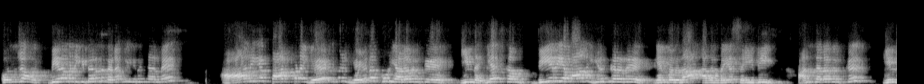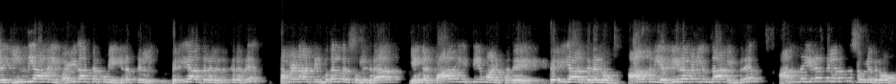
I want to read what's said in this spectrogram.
கொஞ்சம் வீரமணி கிட்ட இருந்து விலகி இருங்கன்னு ஆரிய பார்ப்பன ஏடுகள் எழுதக்கூடிய அளவிற்கு இந்த இயக்கம் வீரியமாக இருக்கிறது என்பதுதான் அதனுடைய செய்தி. அந்த அளவிற்கு இன்றைக்கு இந்தியாவை வழிகாட்டக்கூடிய இடத்தில் பெரியார் திரள் இருக்கிறது. தமிழ்நாட்டில் முதல்வர் சொல்லுகிறார் எங்கள் பாதையை தீர்மானிப்பது பெரியார் திடலும் ஆசிரியர் வீரமணியும் தான் என்று அந்த இடத்திலிருந்து சொல்லுகிறோம்.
